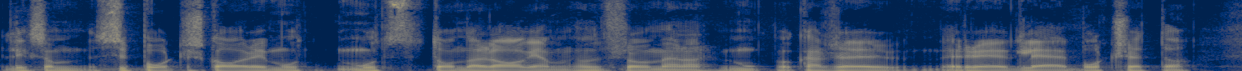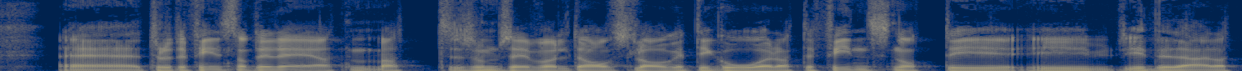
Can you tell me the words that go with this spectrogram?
liksom, supporterskaror mot motståndarlagen, om du förstår vad jag menar. Kanske Rögle bortsett då. Eh, tror att det finns något i det? Att, att som säger var lite avslaget igår, att det finns något i, i, i det där att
